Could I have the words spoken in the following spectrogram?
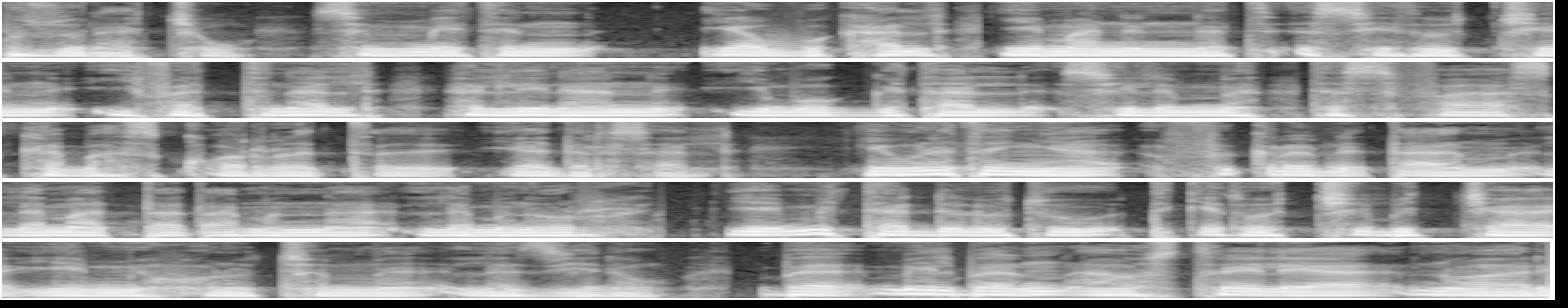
ብዙ ናቸው። ስሜትን ያውካል፣ የማንነት እሴቶችን ይፈትናል፣ ህሊናን ይሞግታል ሲልም ተስፋ እስከ ማስቆረጥ ያደርሳል። የእውነተኛ ፍቅርን ጣዕም ለማጣጣምና ለመኖር የሚታደሉቱ ጥቂቶች ብቻ የሚሆኑትም ለዚህ ነው። በሜልበርን አውስትሬሊያ ነዋሪ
